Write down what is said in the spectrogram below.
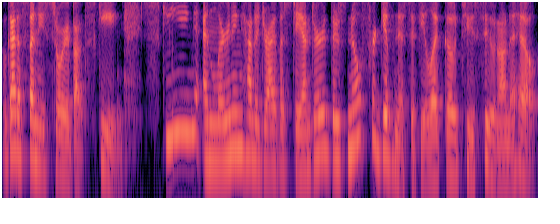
I've got a funny story about skiing. Skiing and learning how to drive a standard, there's no forgiveness if you let go too soon on a hill.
